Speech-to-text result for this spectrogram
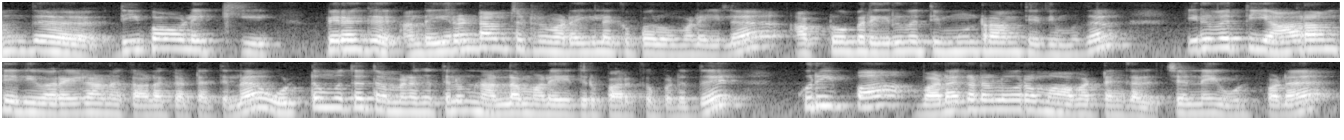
அந்த தீபாவளிக்கு பிறகு அந்த இரண்டாம் சுற்று வடகிழக்கு பருவமழையில் அக்டோபர் இருபத்தி மூன்றாம் தேதி முதல் இருபத்தி ஆறாம் தேதி வரையிலான காலகட்டத்தில் ஒட்டுமொத்த தமிழகத்திலும் நல்ல மழை எதிர்பார்க்கப்படுது. குறிப்பாக வடகடலோர மாவட்டங்கள் சென்னை உட்பட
